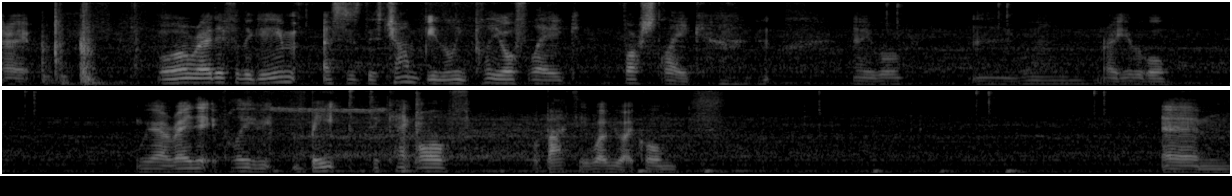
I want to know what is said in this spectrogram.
Right. We're all ready for the game. This is the Champions League playoff leg, first leg. there you go. Uh, right, here we go. We are ready to play BATE to kick off, or batty, whatever you want to call them. Um,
